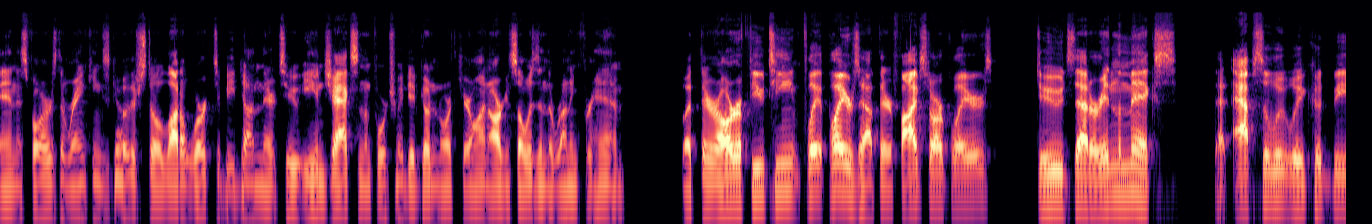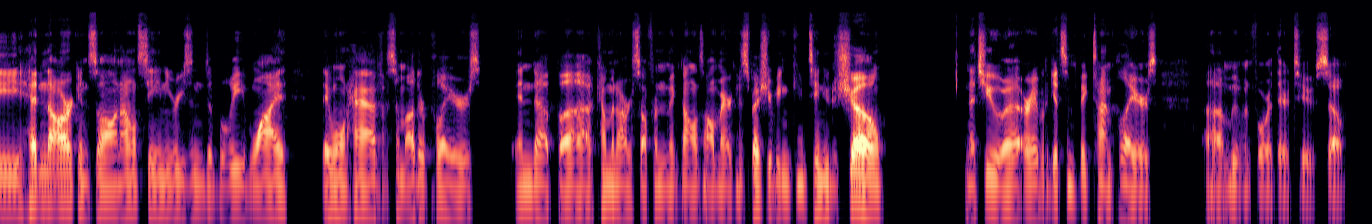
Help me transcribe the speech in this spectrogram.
And as far as the rankings go, there's still a lot of work to be done there too. Ian Jackson, unfortunately, did go to North Carolina. Arkansas was in the running for him, but there are a few team players out there, five star players, dudes that are in the mix that absolutely could be heading to Arkansas. And I don't see any reason to believe why they won't have some other players end up uh, coming to Arkansas from the McDonald's All American, especially if you can continue to show that you uh, are able to get some big time players uh, moving forward there too. So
